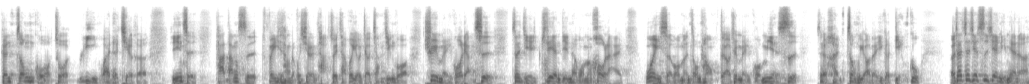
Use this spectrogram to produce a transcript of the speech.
跟中国做另外的结合，因此他当时非常的不信任他，所以才会有叫蒋经国去美国两次，这也奠定了我们后来。为什么我们总统都要去美国面试？这很重要的一个典故。而在这些事件里面呢，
